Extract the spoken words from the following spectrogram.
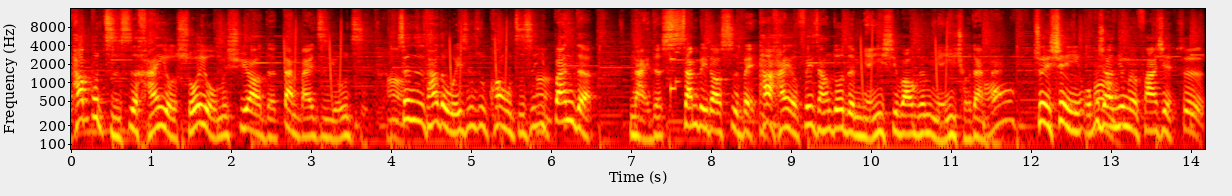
它不只是含有所有我们需要的蛋白质、油脂，甚至它的维生素、矿物质是一般的。奶的三倍到四倍，它含有非常多的免疫细胞跟免疫球蛋白，所以现莹，我不晓得你有没有发现，是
